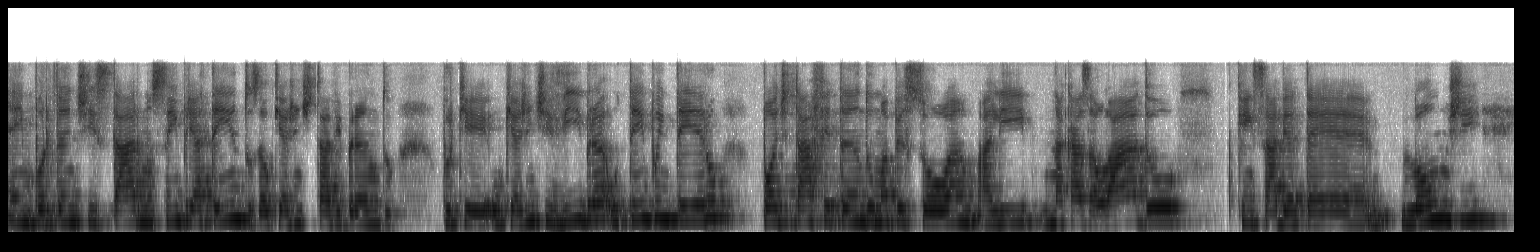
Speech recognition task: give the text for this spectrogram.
é importante estarmos sempre atentos ao que a gente está vibrando, porque o que a gente vibra o tempo inteiro pode estar tá afetando uma pessoa ali na casa ao lado, quem sabe até longe,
